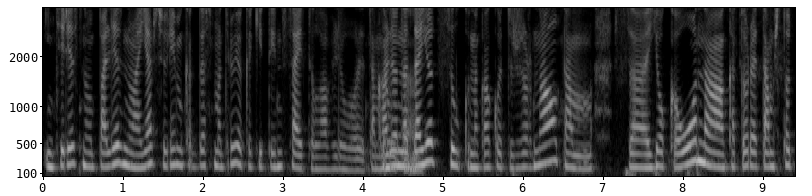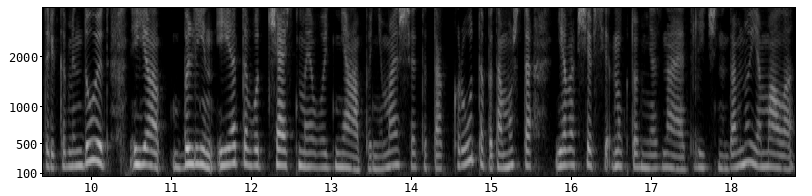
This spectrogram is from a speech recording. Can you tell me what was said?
интересного, полезного. А я все время, когда смотрю, я какие-то инсайты ловлю. Там Круто. Алена дает ссылку на какой-то журнал там с Йоко Оно, которая там что-то рекомендует. И я, блин, и это вот часть моего дня, понимаешь, это так круто, потому что я вообще все, ну, кто меня знает лично давно, я мало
